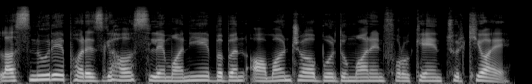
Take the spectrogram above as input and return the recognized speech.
لسنور پارزگه ها سلیمانی ببن آمانجا بردومان فروکین ترکیه.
